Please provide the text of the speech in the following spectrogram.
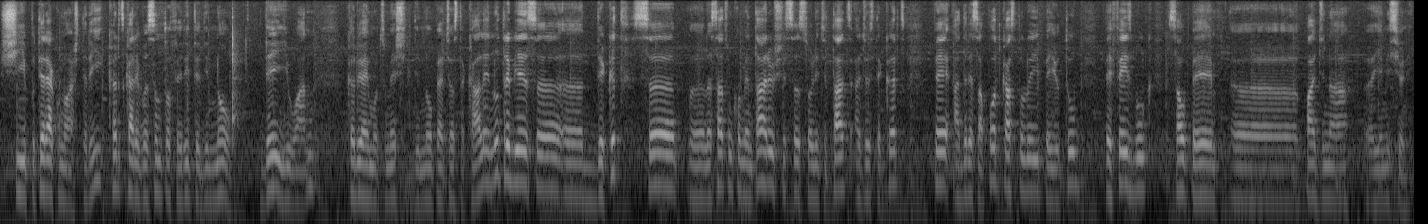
și Puterea cunoașterii, cărți care vă sunt oferite din nou de Ioan, căruia îi mulțumesc și din nou pe această cale. Nu trebuie să, uh, decât să uh, lăsați un comentariu și să solicitați aceste cărți pe adresa podcastului, pe YouTube, pe Facebook sau pe uh, pagina uh, emisiunii.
